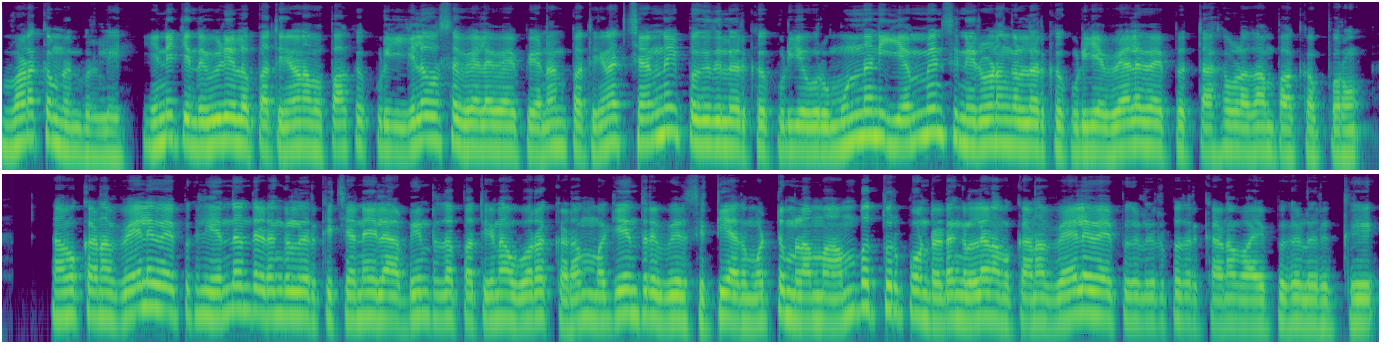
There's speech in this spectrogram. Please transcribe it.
வணக்கம் நண்பர்களே! இன்றைக்கி இந்த வீடியோவில் பார்த்தீங்கன்னா, நம்ம பார்க்கக்கூடிய இலவச வேலைவாய்ப்பு என்னன்னு பார்த்தீங்கன்னா, சென்னை பகுதியில் இருக்கக்கூடிய ஒரு முன்னணி எம்.என்.சி நிறுவனங்களில் இருக்கக்கூடிய வேலைவாய்ப்பு தகவலை தான் பார்க்க போகிறோம் நமக்கான வேலைவாய்ப்புகள் எந்தெந்த இடங்களில் இருக்குது சென்னையில் அப்படின்றத பார்த்தீங்கன்னா, உரக்கடம், மகேந்திர வீல் சிட்டி அது மட்டும் இல்லாமல் அம்பத்தூர் போன்ற இடங்களில் நமக்கான வேலைவாய்ப்புகள் இருப்பதற்கான வாய்ப்புகள் இருக்குது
